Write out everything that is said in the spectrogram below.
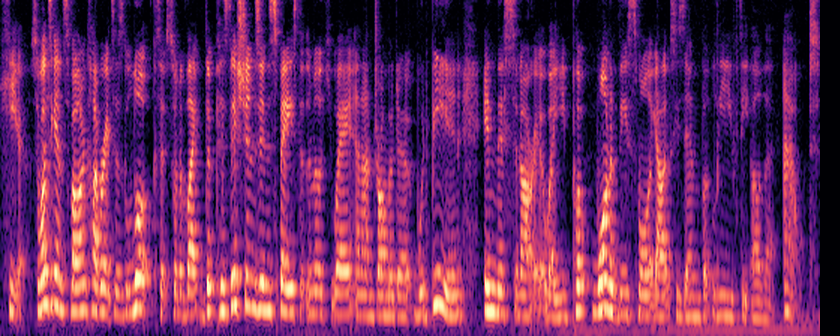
here. So once again, Sawala and collaborators looked at sort of like the positions in space that the Milky Way and Andromeda would be in in this scenario where you put one of these smaller galaxies in but leave the other out.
